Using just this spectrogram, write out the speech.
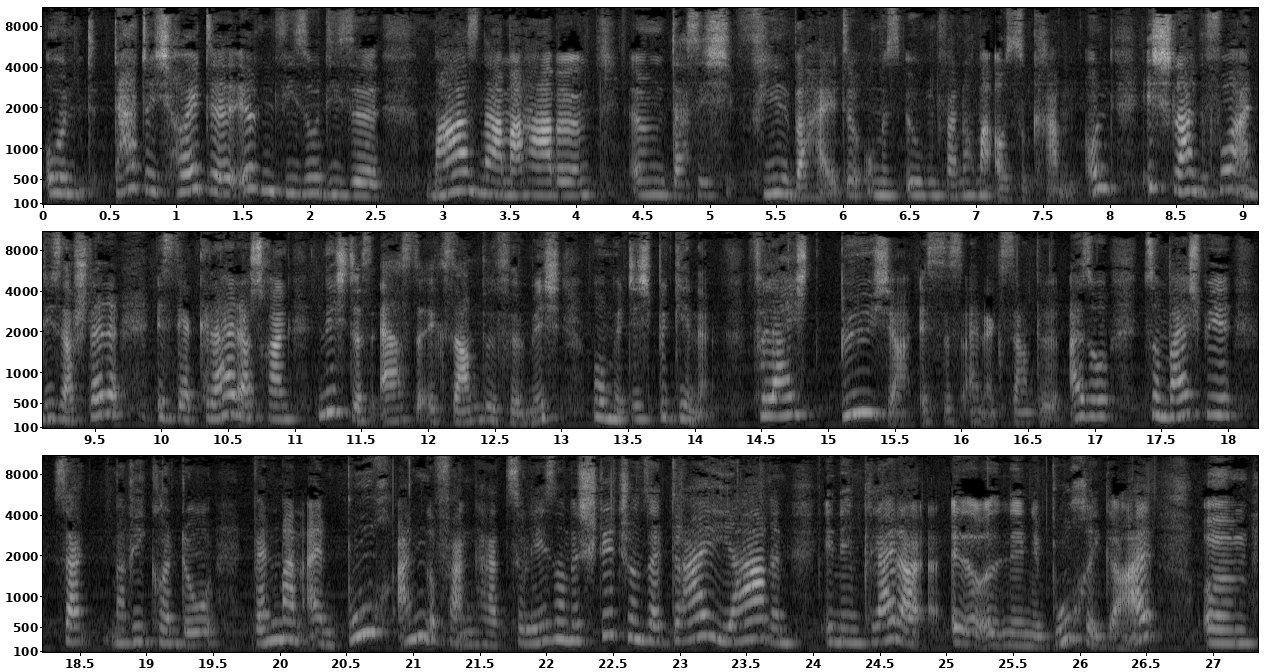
und dadurch heute irgendwie so diese Maßnahme habe, ähm, dass ich viel behalte, um es irgendwann nochmal auszukramen. Und ich schlage vor, an dieser Stelle ist der Kleiderschrank nicht das erste Exempel für mich, womit ich beginne. Vielleicht Bücher ist es ein Exempel. Also zum Beispiel sagt Marie Kondo, wenn man ein Buch angefangen hat zu lesen und es steht schon seit drei Jahren in dem Kleider, äh, in dem Buchregal, ähm,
